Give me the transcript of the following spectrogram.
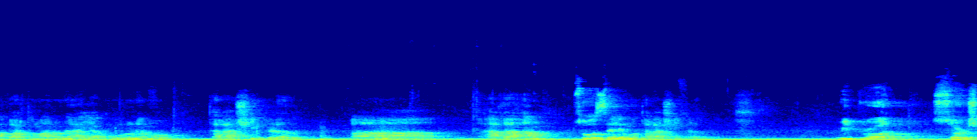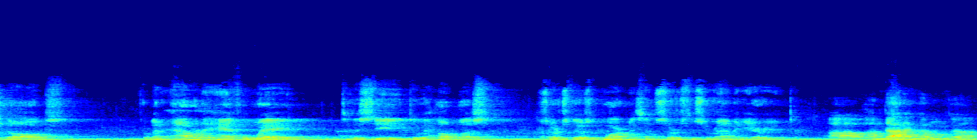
اپارتمانونه یا کورونه مو تلاشي کړل آه، هغه هم څو ځلې مو تلاشي کړل We brought search dogs from an hour and a half away to the scene to help us search those apartments and search the surrounding area. او همدارنګه مونږ آه،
